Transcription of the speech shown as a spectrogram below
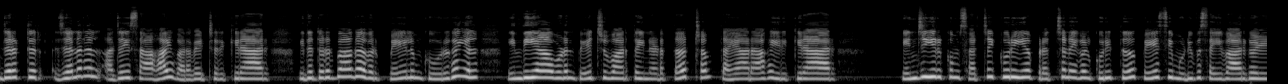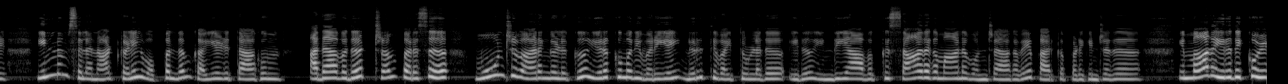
டைரக்டர் ஜெனரல் அஜய் சாஹாய் வரவேற்றிருக்கிறார். இது தொடர்பாக அவர் மேலும் கூறுகையில் இந்தியாவுடன் பேச்சுவார்த்தை நடத்த ட்ரம்ப் தயாராக இருக்கிறார். எஞ்சியிருக்கும் சர்ச்சைக்குரிய பிரச்சனைகள் குறித்து பேசி முடிவு செய்வார்கள். இன்னும் சில நாட்களில் ஒப்பந்தம் கையெழுத்தாகும். அதாவது ட்ரம்ப் அரசு மூன்று வாரங்களுக்கு இறக்குமதி வரியை நிறுத்தி வைத்துள்ளது. இது இந்தியாவுக்கு சாதகமான ஒன்றாகவே பார்க்கப்படுகின்றது. இம்மாத இறுதிக்குள்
